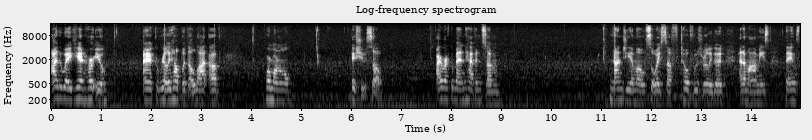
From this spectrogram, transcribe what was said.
Either way it can't hurt you and it could really help with a lot of hormonal issues. So I recommend having some non-GMO soy stuff. Tofu is really good. Edamames, things,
